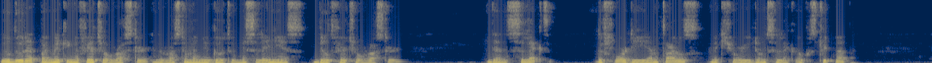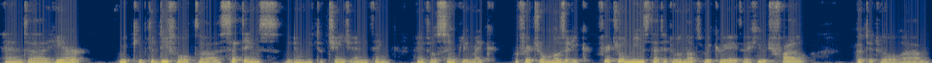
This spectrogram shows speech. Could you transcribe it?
We'll do that by making a virtual raster. In the raster menu, go to miscellaneous build virtual raster. Then select the four DEM tiles. Make sure you don't select OpenStreetMap. And uh, here we keep the default uh, settings. We don't need to change anything. And it will simply make a virtual mosaic. Virtual means that it will not recreate a huge file, but it will um,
